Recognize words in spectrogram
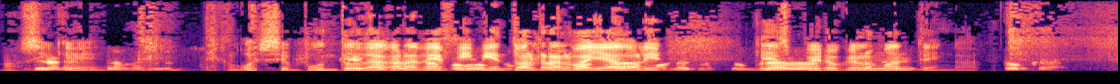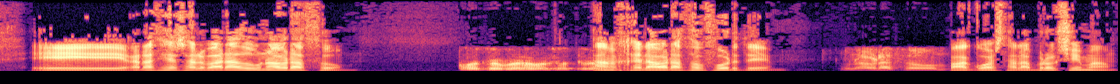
Así que tengo ese punto de agradecimiento al Real Valladolid que espero que lo mantenga. Eh, gracias, Alvarado. Un abrazo. Otro para vosotros. Ángel, abrazo fuerte. Abrazo. Paco, hasta la próxima.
